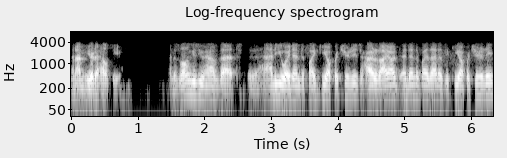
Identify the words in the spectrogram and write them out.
and I'm here to help you. And as long as you have that, how do you identify key opportunities, or how did I identify that as a key opportunity?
